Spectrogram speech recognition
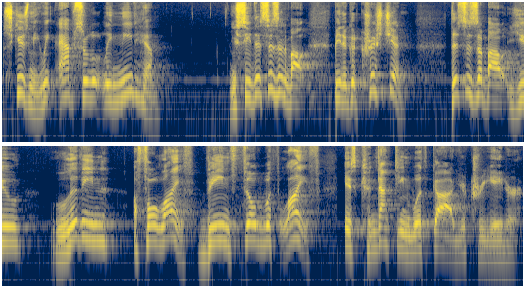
excuse me. We absolutely need Him. You see, this isn't about being a good Christian. This is about you living a full life, being filled with life, is connecting with God, your Creator.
